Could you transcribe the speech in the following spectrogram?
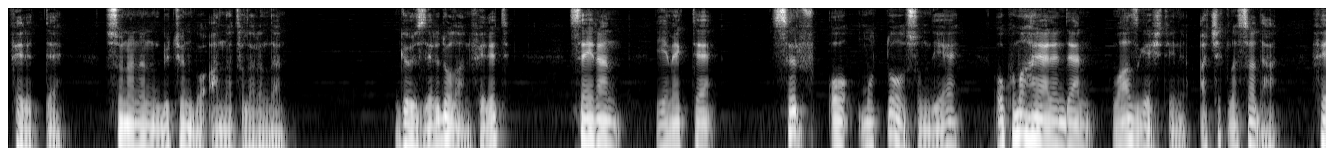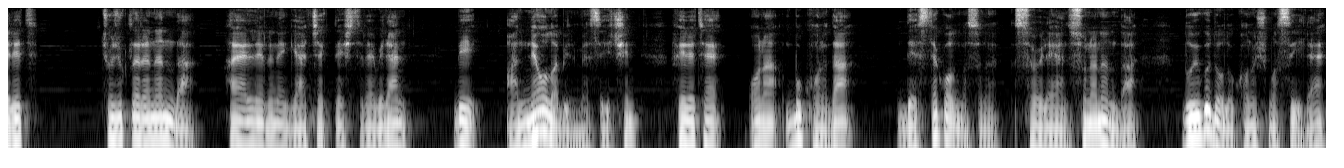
Ferit de Sunan'ın bütün bu anlatılarından. Gözleri dolan Ferit, Seyran yemekte sırf o mutlu olsun diye okuma hayalinden vazgeçtiğini açıklasa da Ferit çocuklarının da hayallerini gerçekleştirebilen bir anne olabilmesi için Ferit'e ona bu konuda destek olmasını söyleyen Sunan'ın da duygu dolu konuşması ile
